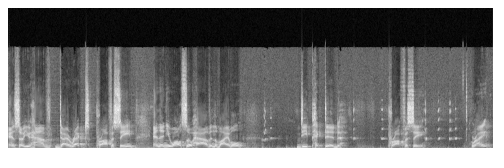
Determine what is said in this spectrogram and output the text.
And so you have direct prophecy, and then you also have in the Bible depicted prophecy, right?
